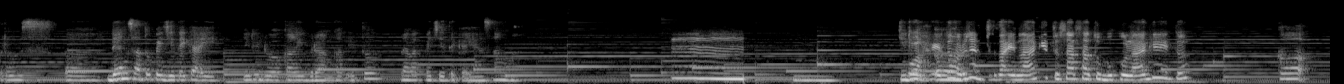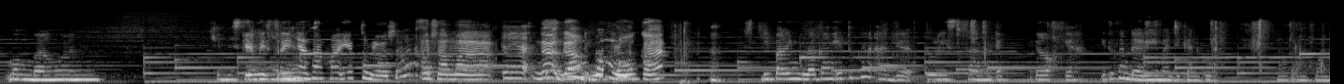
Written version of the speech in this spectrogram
terus uh, dan satu PJTKI jadi dua kali berangkat itu lewat PJTKI yang sama hmm. Hmm. jadi Wah, itu uh, harusnya ceritain lagi tuh satu buku lagi itu kalau membangun chemistry-nya ya. sama itu loh sama, sama kayak nggak gampang loh kan di paling belakang itu kan ada tulisan epilog ya itu kan dari majikanku yang perempuan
